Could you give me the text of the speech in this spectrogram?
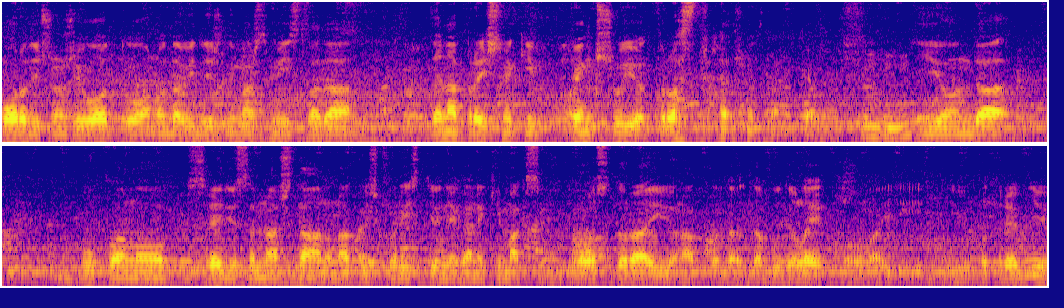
porodičnom životu, ono da vidiš da imaš smisla da, da napraviš neki feng shui od prostora. I onda bukvalno sredio sam naš stan, onako iskoristio njega neki maksimum prostora i onako da, da bude lepo ovaj, i, i upotrebljiv.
